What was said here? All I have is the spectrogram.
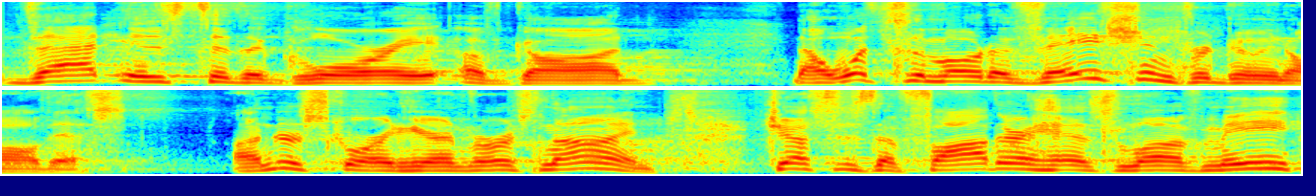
That is to the glory of God. Now, what's the motivation for doing all this? Underscored here in verse 9. Just as the Father has loved me,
